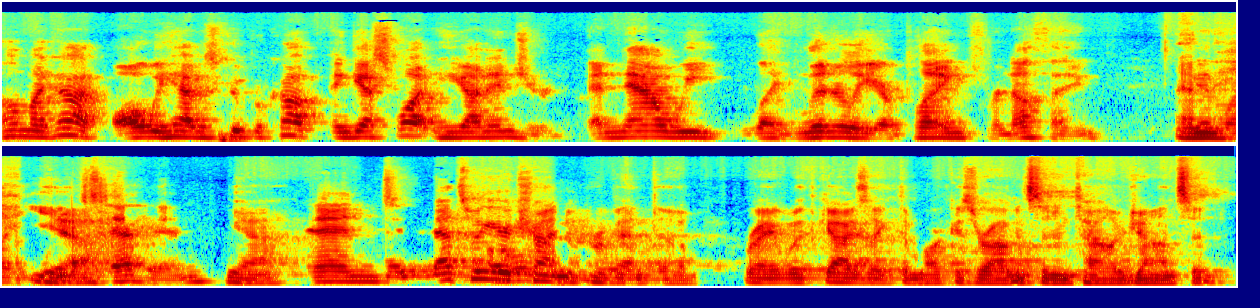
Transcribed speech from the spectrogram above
oh my god, all we have is Cooper Kupp, and guess what? He got injured, and now we like literally are playing for nothing and in like yeah, seven. yeah. And That's what you're Oh. trying to prevent, though, right? With guys like Demarcus Robinson and Tyler Johnson,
